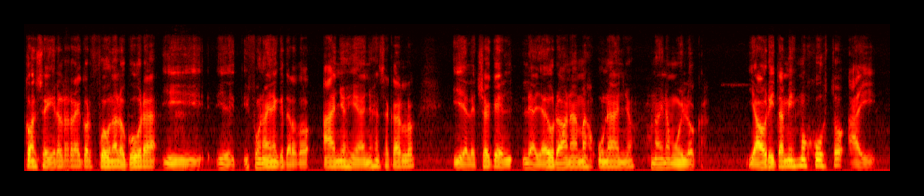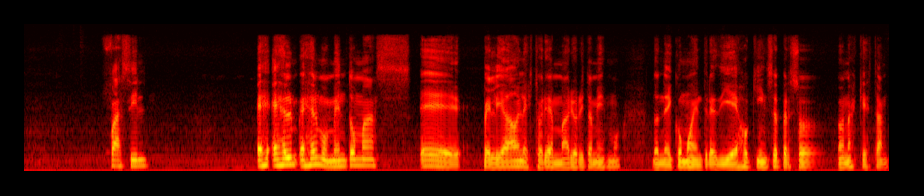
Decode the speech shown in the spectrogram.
conseguir el récord fue una locura y, y- y fue una vaina que tardó años y años en sacarlo. Y el hecho de que le haya durado nada más un año es una vaina muy loca. Y ahorita mismo, justo hay fácil. Es, es el, es el momento más eh, peleado en la historia de Mario ahorita mismo, donde hay como entre 10 o 15 personas que están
